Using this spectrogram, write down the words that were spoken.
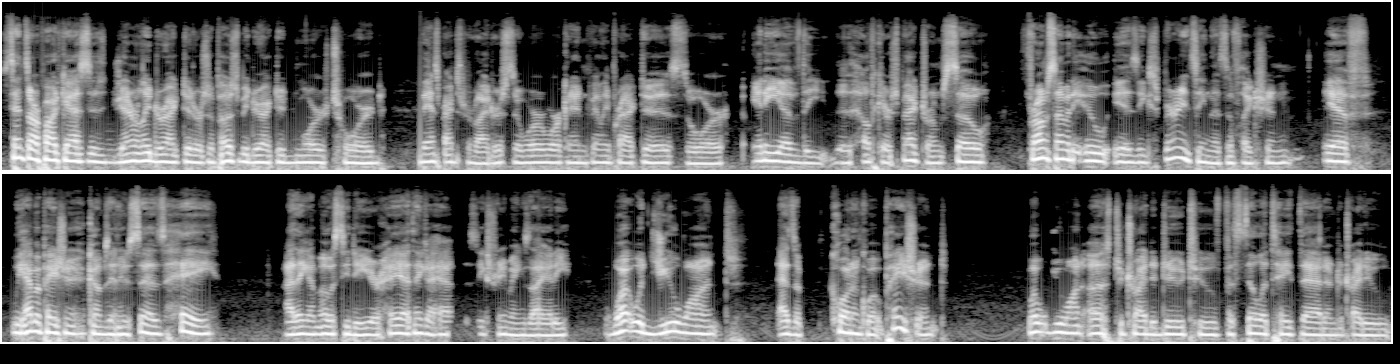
Since our podcast is generally directed or supposed to be directed more toward advanced practice providers, so we're working in family practice or any of the, the healthcare spectrum. So from somebody who is experiencing this affliction, if we have a patient who comes in who says, Hey, I think I'm OCD, or Hey, I think I have this extreme anxiety, what would you want as a quote unquote patient? What would you want us to try to do to facilitate that and to try to,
